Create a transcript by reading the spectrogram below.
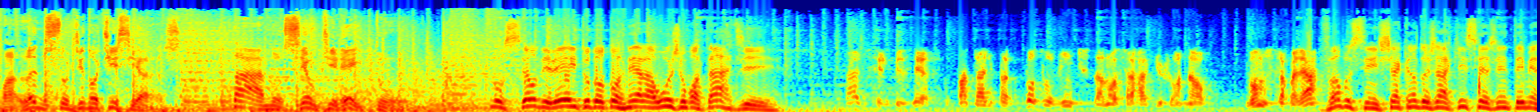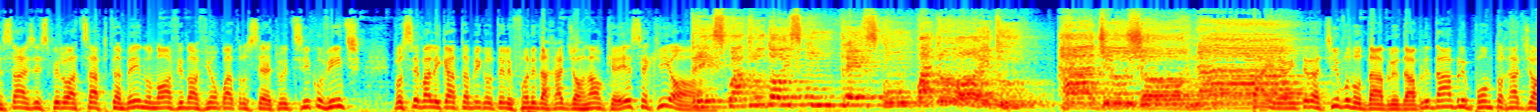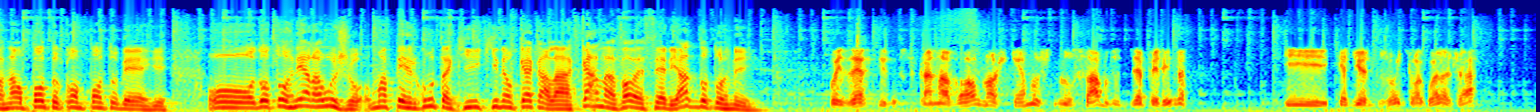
Balanço de Notícias. Tá no seu direito. No seu direito, doutor Ney Araújo, boa tarde. Boa tarde, Ciro Bezerra. Boa tarde para todos os ouvintes da nossa Rádio Jornal. Vamos trabalhar? Vamos sim, checando já aqui se a gente tem mensagens pelo WhatsApp também no 991478520. Você vai ligar também com o telefone da Rádio Jornal, que é esse aqui, ó. 34213148 Rádio Jornal. Painel interativo no www.radiojornal.com.br. Ô, doutor Ney Araújo, uma pergunta aqui que não quer calar. Carnaval é feriado, doutor Ney? Pois é, Ciro. Carnaval nós temos no sábado de Zé Pereira, e, que é dia 18 agora já,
